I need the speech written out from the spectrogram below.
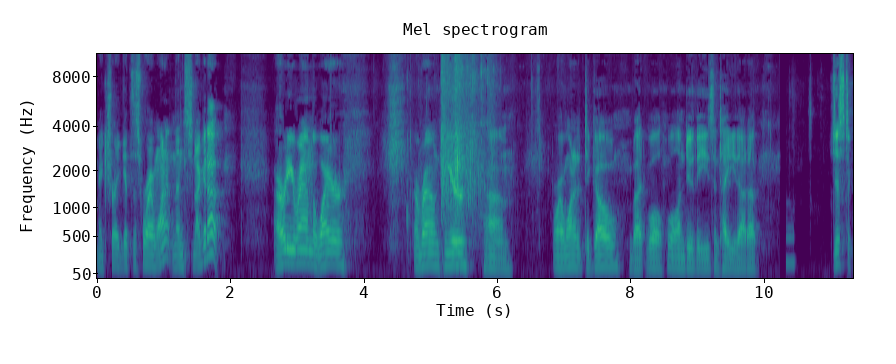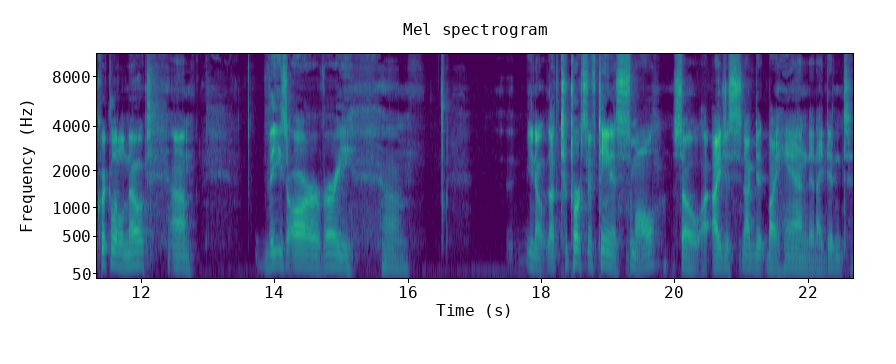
make sure I get this where I want it and then snug it up. I already ran the wire around here um, where I wanted it to go but we'll we'll undo these and tidy that up. Just a quick little note. Um, these are very um, you know, the Torx 15 is small, so I just snugged it by hand and I didn't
